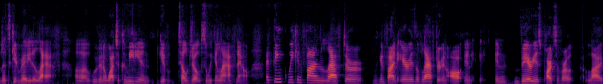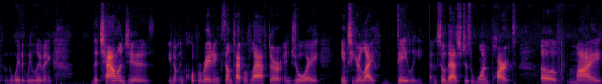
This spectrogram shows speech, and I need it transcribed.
let's get ready to laugh. Uh, we're going to watch a comedian give tell jokes, so we can laugh now. I think we can find laughter. We can find areas of laughter in all in in various parts of our life, the way that we're living. The challenge is, you know, incorporating some type of laughter and joy into your life daily. And so that's just one part of my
